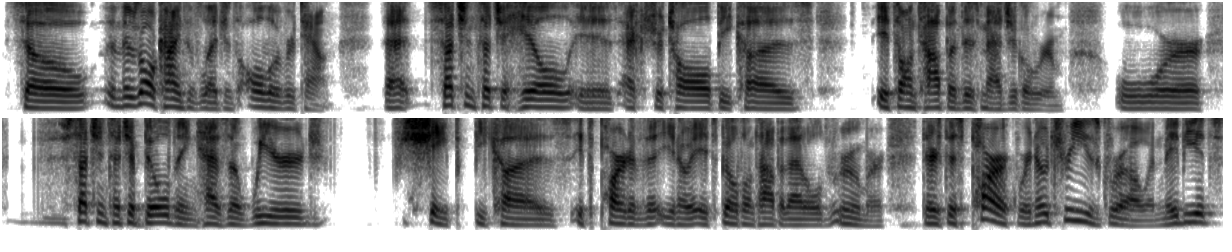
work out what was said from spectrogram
So there's all kinds of legends all over town that such and such a hill is extra tall because it's on top of this magical room, or such and such a building has a weird shape because it's part of the you know it's built on top of that old room or there's this park where no trees grow and maybe it's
